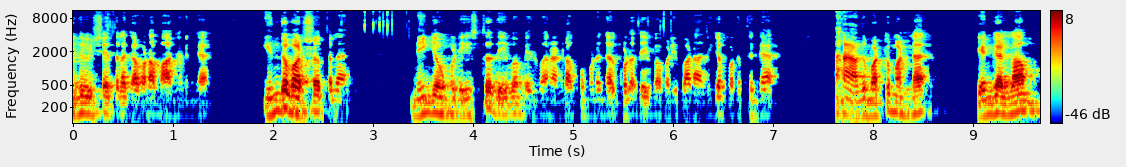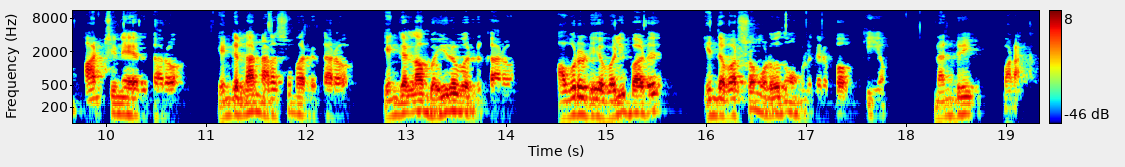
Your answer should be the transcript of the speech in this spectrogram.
இது விஷயத்தில் கவனமாக இருங்க. இந்த வருஷத்தில் நீங்கள் உங்களுடைய இஷ்ட தெய்வம் எதுவாக நல்லா கும்பிடுங்க குலதெய்வ வழிபாடு அதிகப்படுத்துங்க. அது மட்டுமல்ல எங்கெல்லாம் ஆட்சிநேயர் இருக்காரோ எங்கெல்லாம் நரசிம்மர் இருக்காரோ எங்கெல்லாம் பைரவர் இருக்காரோ அவருடைய வழிபாடு இந்த வருஷம் முழுவதும் உங்களுக்கு ரொம்ப முக்கியம். நன்றி வணக்கம்.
